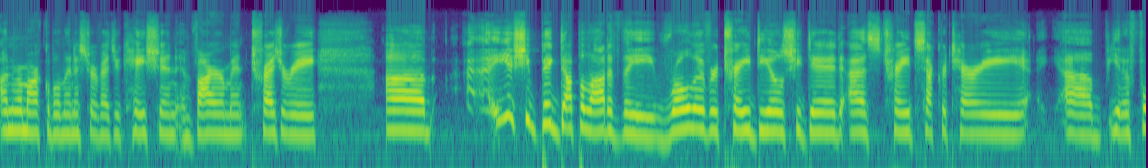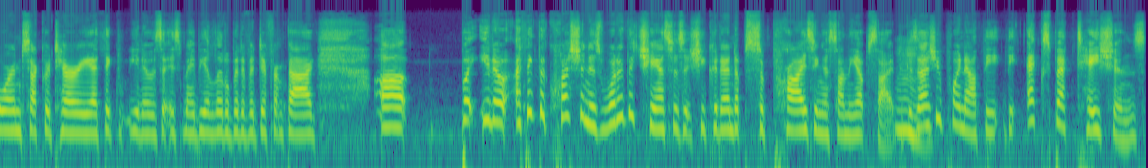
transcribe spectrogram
unremarkable minister of education, environment, treasury. Yeah, she bigged up a lot of the rollover trade deals she did as trade secretary, uh, you know, foreign secretary. I think, you know, is, is maybe a little bit of a different bag. Uh, but, you know, I think the question is what are the chances that she could end up surprising us on the upside? Because mm. as you point out, the, the expectations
